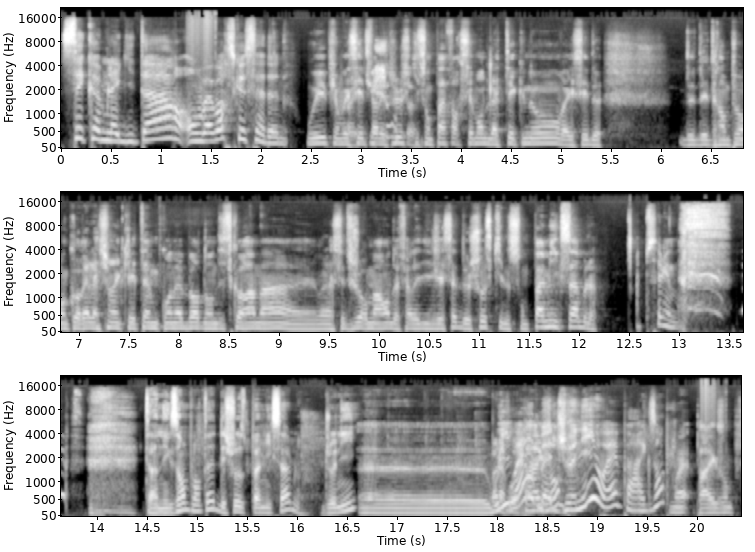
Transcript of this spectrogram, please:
c'est comme la guitare, on va voir ce que ça donne. Oui, puis on va essayer de faire des choses qui sont pas forcément de la techno, on va essayer de d'être un peu en corrélation avec les thèmes qu'on aborde dans Discorama. Euh, voilà, c'est toujours marrant de faire des DJ sets de choses qui ne sont pas mixables. Absolument. T'as un exemple en tête des choses pas mixables? Johnny? Euh, Oui, ouais, par bah exemple. Johnny, ouais, par exemple. Ouais, par exemple.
